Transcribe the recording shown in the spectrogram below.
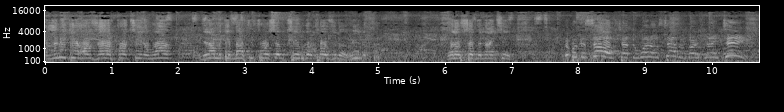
And let me get Hosea 14 and 1. And then I'm going to get Matthew 4 and 17. We're going to close it up. Read it. 107, 19. The book of Psalms, chapter 107, verse 19.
